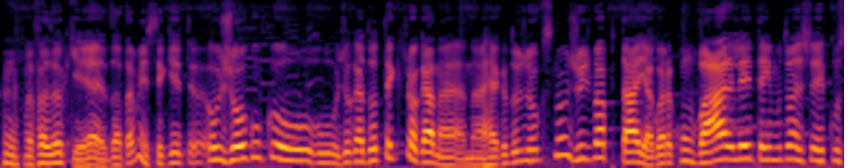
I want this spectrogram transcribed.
Vai fazer o quê? É, exatamente. Tem que, o jogo, o, o jogador tem que jogar na, na regra do jogo, senão o juiz vai apitar. E agora com o VAR ele tem muito mais recurso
